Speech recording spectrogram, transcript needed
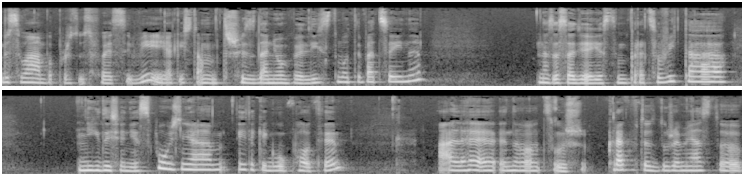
Wysyłałam po prostu swoje CV jakiś tam trzyzdaniowy list motywacyjny. Na zasadzie jestem pracowita, nigdy się nie spóźniam i takie głupoty. Ale no cóż, Kraków to jest duże miasto,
